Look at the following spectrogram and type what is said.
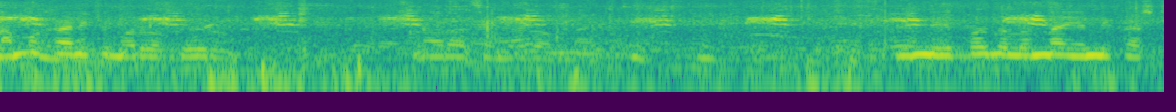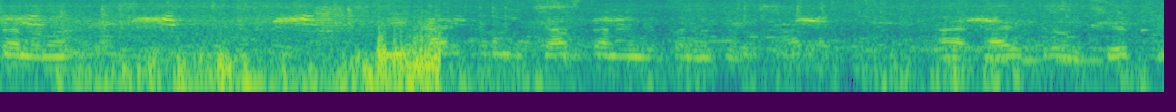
నమ్మకానికి మరో పేరు నారా చంద్రబాబు నాయుడు. ఎన్ని ఇబ్బందులున్నా ఎన్ని కష్టాలున్నా ఈ కార్యక్రమం చేస్తానని చెప్పాలంటే ఆ కార్యక్రమం చేస్తూ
